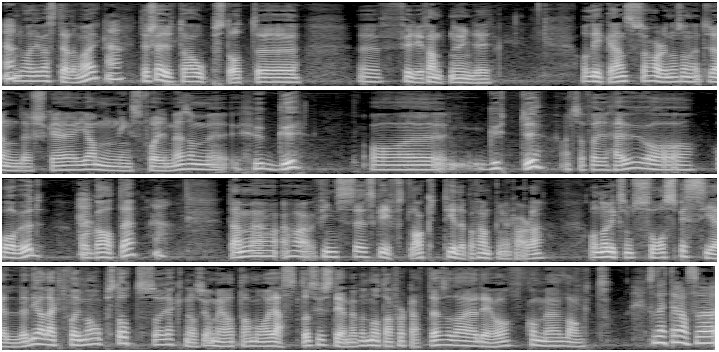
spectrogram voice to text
ja. som du har i Vest-Telemark. Ja. Det ser ut til å ha oppstått uh, før i 1500. Og Likeens så har du noen sånne trønderske jamningsformer som huggu og guttu, altså for haug og hovud og gate. De finnes skriftlagt tidlig på 1500-tallet. Og når liksom så spesielle dialektformer har oppstått, så regner vi jo med at da må resten av systemet på en måte ha ført etter, så da er det å komme langt. Så dette er altså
